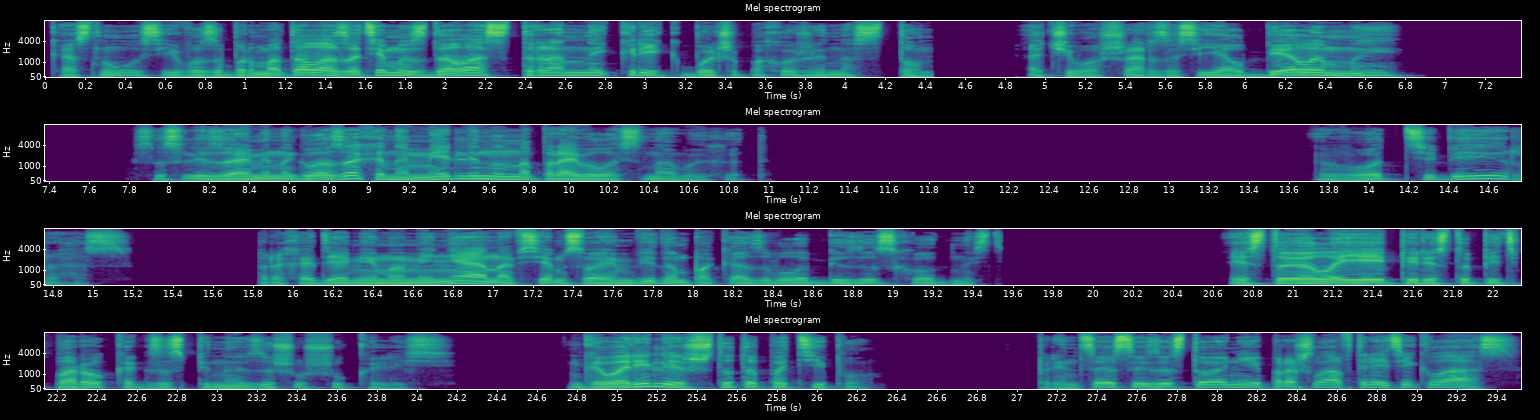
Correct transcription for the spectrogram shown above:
Коснулась его, забормотала, а затем издала странный крик, больше похожий на стон, отчего шар засиял белым и... Со слезами на глазах она медленно направилась на выход. Вот тебе и раз. Проходя мимо меня, она всем своим видом показывала безысходность. И стоило ей переступить порог, как за спиной зашушукались. Говорили что-то по типу. «Принцесса из Эстонии прошла в третий класс.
